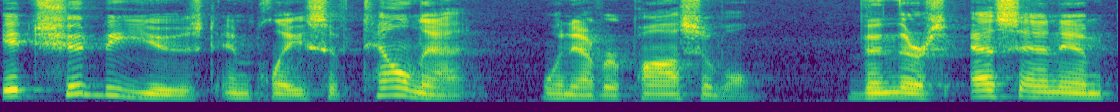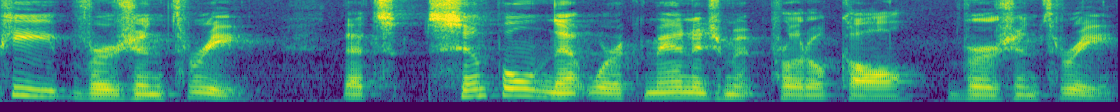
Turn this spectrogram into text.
It should be used in place of Telnet whenever possible. Then there's SNMP version 3. That's Simple Network Management Protocol version 3.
